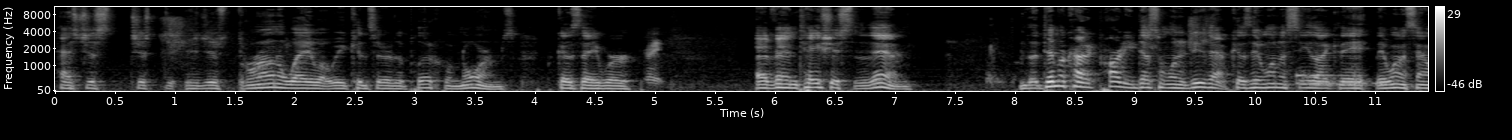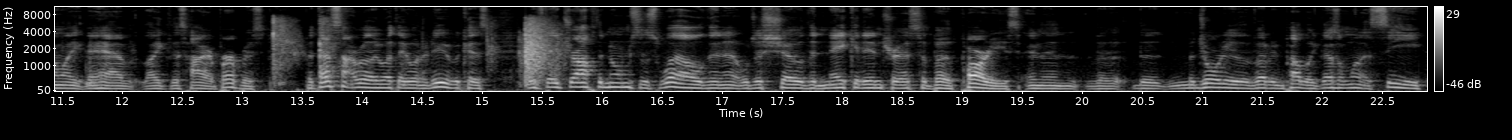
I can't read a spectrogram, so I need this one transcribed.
has just just just thrown away what we consider the political norms because they were Right. advantageous to them the Democratic Party doesn't want to do that because they want to see like they they want to sound like they have like this higher purpose, but that's not really what they want to do because if they drop the norms as well, then it will just show the naked interests of both parties, and then the the majority of the voting public doesn't want to see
